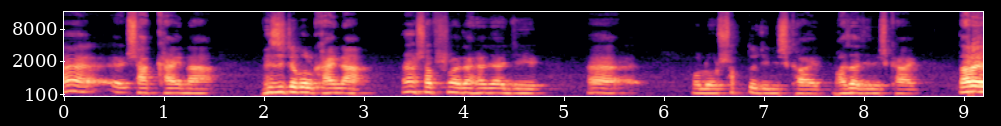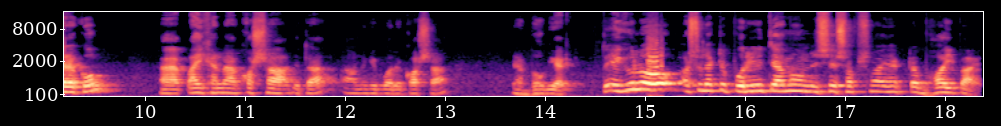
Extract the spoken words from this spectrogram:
হ্যাঁ শাক খায় না ভেজিটেবল খায় না হ্যাঁ সবসময় দেখা যায় যে হ্যাঁ হলো শক্ত জিনিস খায়, ভাজা জিনিস খায়। তারা এরকম পায়খানা, কষা যেটা অনেকে বলে কষা ভোগে আর কি। তো এগুলো আসলে একটা পরিণতি এমন সে সবসময় একটা ভয় পায়।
